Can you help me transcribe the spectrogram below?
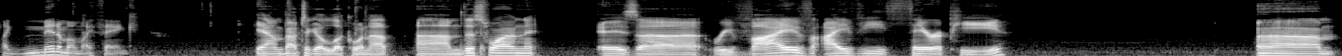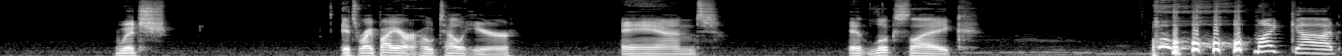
like minimum, I think. Yeah, I'm about to go look one up. Um, this one is uh, Revive IV Therapy. Um, which it's right by our hotel here, and it looks like. Oh my god!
